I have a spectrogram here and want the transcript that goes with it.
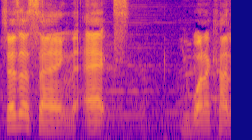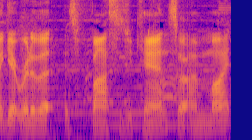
so as I was saying, the axe, you want to kind of get rid of it as fast as you can. So I might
